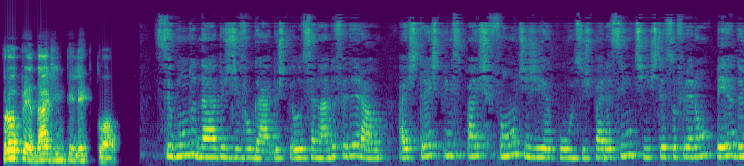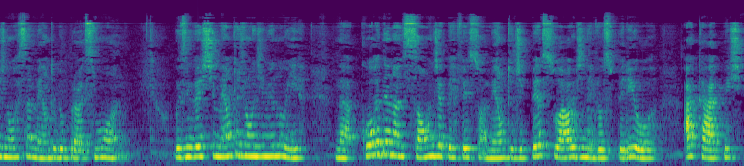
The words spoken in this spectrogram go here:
propriedade intelectual. Segundo dados divulgados pelo Senado Federal, as três principais fontes de recursos para cientistas sofrerão perdas no orçamento do próximo ano. Os investimentos vão diminuir na coordenação de aperfeiçoamento de pessoal de nível superior, a CAPES,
